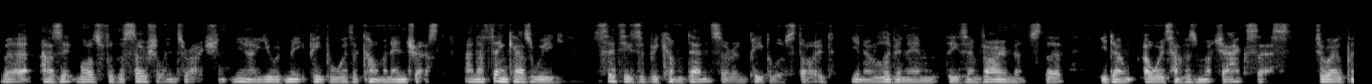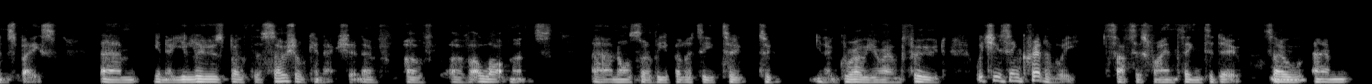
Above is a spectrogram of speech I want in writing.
but as it was for the social interaction. You know, you would meet people with a common interest, and I think as we cities have become denser and people have started you know living in these environments that you don't always have as much access to open space. Um, you know, you lose both the social connection of of of allotments and also the ability to to you know grow your own food, which is incredibly satisfying thing to do. So mm. um,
